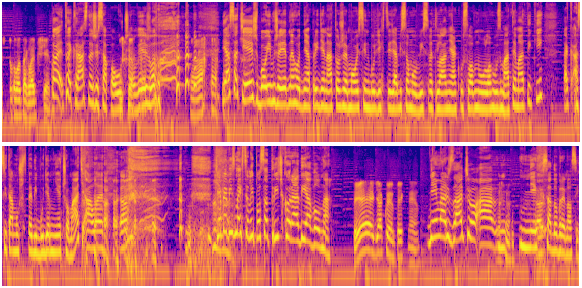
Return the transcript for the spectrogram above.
už to bolo tak lepšie. to, je, to je krásne, že sa poučil, vieš, lebo... Ja sa tiež bojím, že jedného dňa príde na to, že môj syn bude chcieť, aby som mu vysvetlila nejakú slovnú úlohu z matematiky, tak asi tam už vtedy budem niečo mať, ale... Tebe by sme chceli poslať tričko Rádia Vlna. Je, ďakujem pekne. Nemáš za čo a nech sa dobre nosí.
